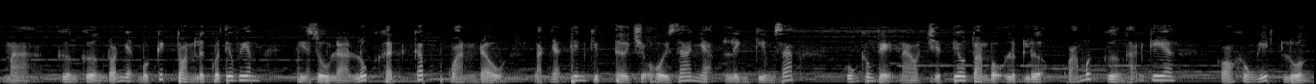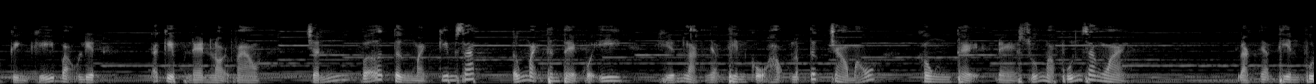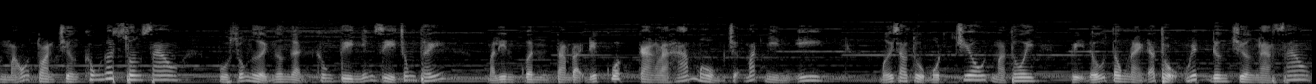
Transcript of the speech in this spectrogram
mà cường cường đón nhận một kích toàn lực của tiêu viêm, thì dù là lúc khẩn cấp quan đầu, lạc nhạn thiên kịp thời triệu hồi ra nhạn linh kim giáp, cũng không thể nào triệt tiêu toàn bộ lực lượng quá mức cường hãn kia, có không ít luồng kinh khí bạo liệt đã kịp len lỏi vào, chấn vỡ từng mảnh kim giáp, tống mạnh thân thể của y, khiến Lạc Nhạn Thiên cổ họng lập tức trào máu, không thể đè xuống mà phun ra ngoài. Lạc Nhạn Thiên phun máu toàn trường không ngớt xôn xao, vô số người ngơ ngẩn không tin những gì trông thấy, mà liên quân Tam Đại Đế Quốc càng là há mồm trợn mắt nhìn y, mới giao thủ một chiêu mà thôi vị đấu tông này đã thổ huyết đương trường là sao?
